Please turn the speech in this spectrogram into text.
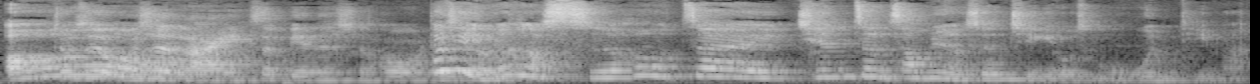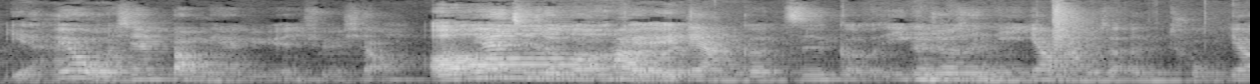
哦，就是我是来这边的时候，但是你那个时候在签证上面的申请有什么问题吗？也还因为我先报名了语言学校，哦，因为其实文化有两个资格，一个就是你要么就是 N two，要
